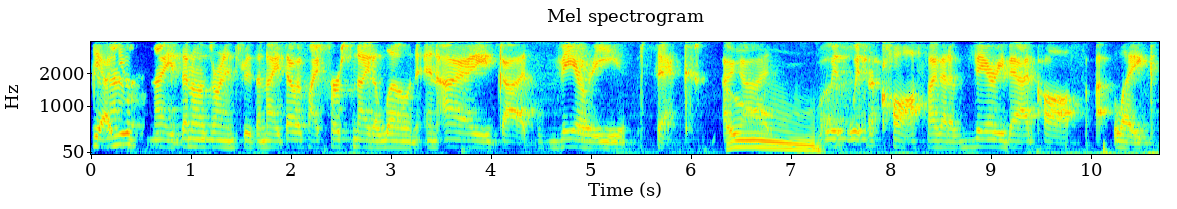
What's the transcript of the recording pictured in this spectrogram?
Yeah, Then you. night. Then I was running through the night. That was my first night alone, and I got very sick. I got with with a cough. I got a very bad cough. Uh, Like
